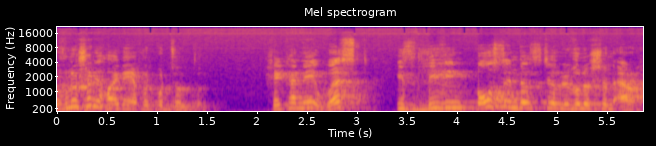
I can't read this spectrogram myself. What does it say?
রেভলিউশনই হয়নি এখন পর্যন্ত সেখানে west is living post industrial revolution এরা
